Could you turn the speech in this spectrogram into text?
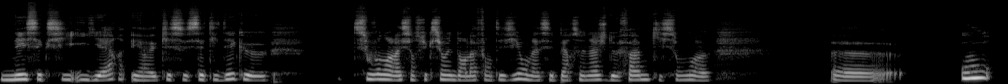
né sexy hier, et qui est cette idée que souvent dans la science-fiction et dans la fantasy, on a ces personnages de femmes qui sont ou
